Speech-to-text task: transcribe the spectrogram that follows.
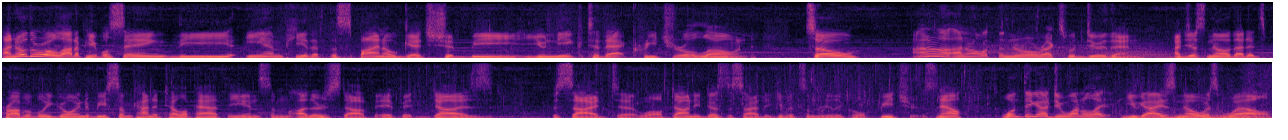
I know there were a lot of people saying the EMP that the Spino gets should be unique to that creature alone. So, I don't know. I don't know what the Neuro Rex would do then. I just know that it's probably going to be some kind of telepathy and some other stuff if it does decide to, well, if Dondi does decide to give it some really cool features. Now, one thing I do want to let you guys know as well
